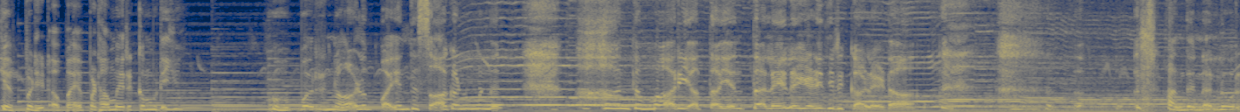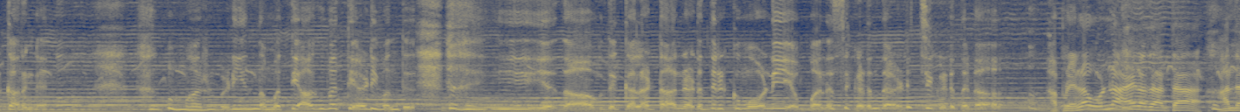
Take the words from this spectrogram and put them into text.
எப்படிடா பயப்படாம இருக்க முடியும்? ஒவ்வொரு நாளும் பயந்து சாகணும்னு அந்த மாரியாத்தா என் தலையில எழுதியிருக்காளேடா. அந்த நல்லூர்காரங்க மறுபடியும் நம்ம தியாகுவை தேடி வந்து ஏதாவது கலட்டா நடந்திருக்குமோன்னு என் மனசு கிடந்து அடிச்சுக்கிடுதுடா. அப்படியெல்லாம் ஒன்றும் ஆயிடாது அத்தா. அந்த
